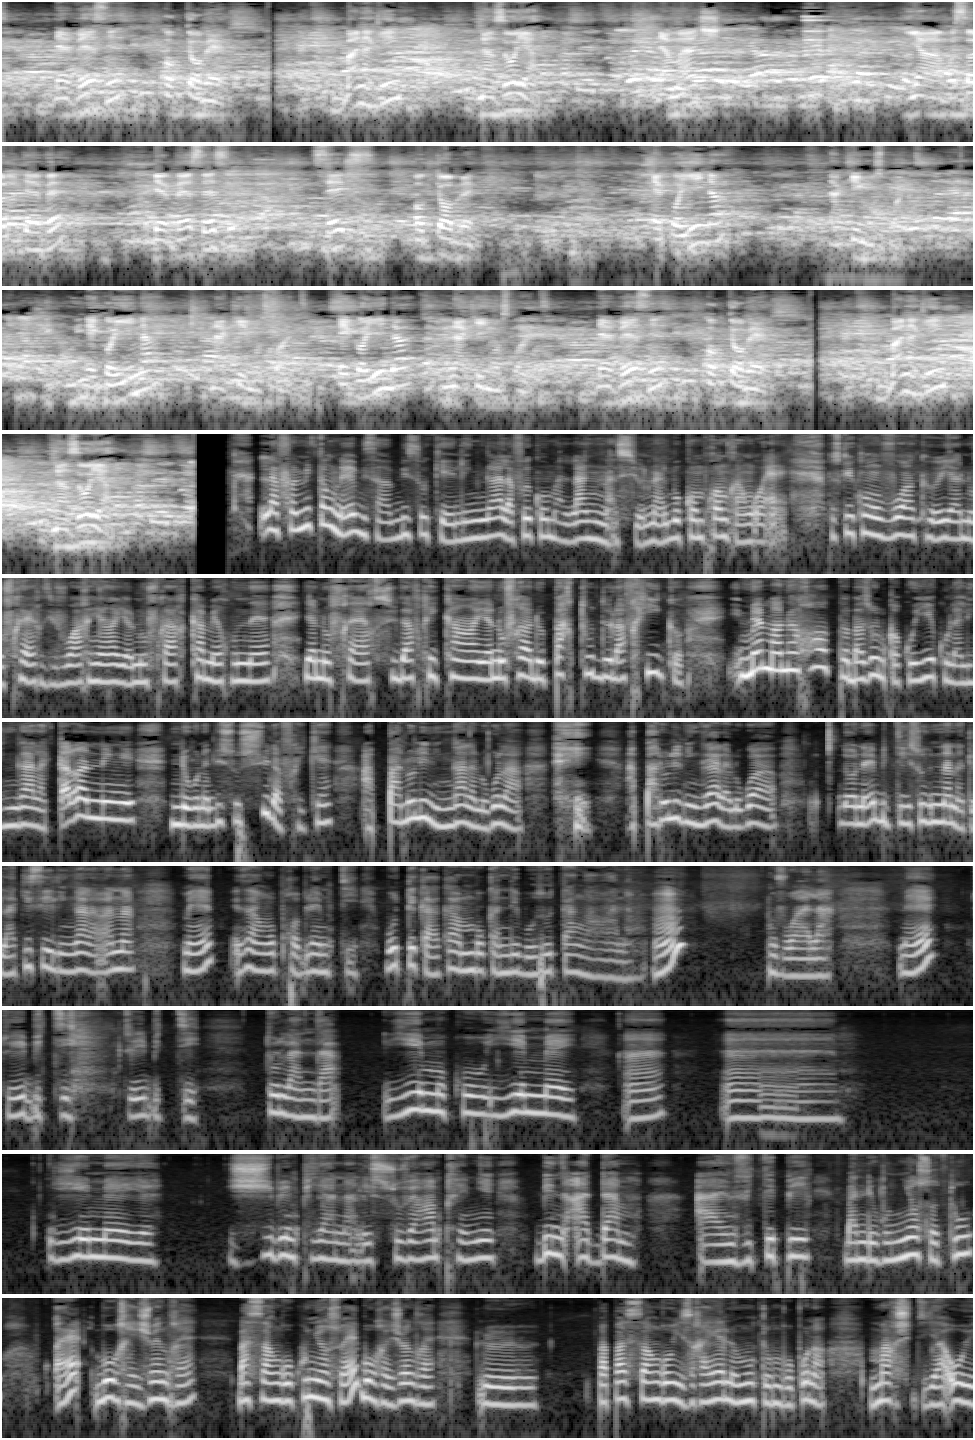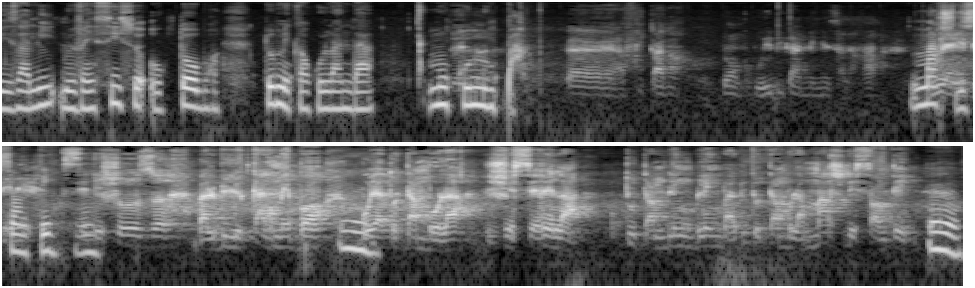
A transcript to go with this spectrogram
Le 20 octobre bana king na zoya. La match ya bosolo tv de 26 6 octobre. Ekoyina na king squat ekoyina na king squat ekoyinda na king squat de 20 octobre. Bana king na zoya la famille ntango nayebisaka biso ke lingala fo ekoma langue nationale bocomprendre yango eh? parce que quand on voit que y a nos frères ivoiriens y a nos frères camerounais y a nos frères sud-africains y a nos frères de partout de l'afrique même en europe bazoluka koyekola lingala tala ndenge ndeko na biso sud-africain apaloli lingala lokola apaloli lingala lokola donc nayebi te soki nani atlakisi ye lingala wana me eza yango problème te botekaka kaka mboka nde bozotanga wana. Hmm? voilà. Me toyebi te toyebi te tolanda ye moko ye mei hein? euh, Yemeye, Jibin Piana, les souverains premiers, Bin Adam, a invité P, Bandeko nyonso tout, eh, pour rejoindre, eh, Basangoku nyonso, eh, pour rejoindre le Papa Sango Israël Mutombo pona marche dia oyo ezali le 26 octobre. Tomeka kolanda mokulumpa marche de santé. c'est des choses balobi le calme est bon. Totambola je serai là. Tout en bling bling balobi totambola marche de santé. Mm.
